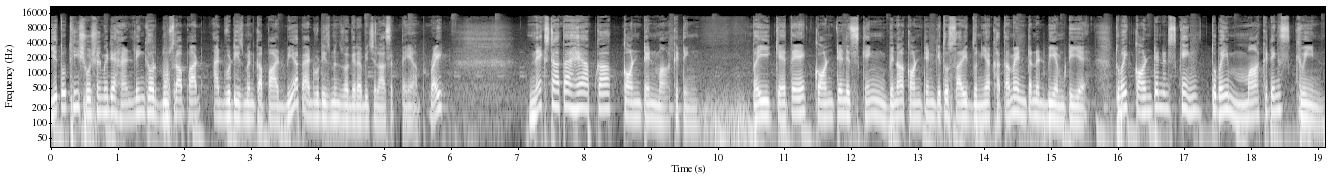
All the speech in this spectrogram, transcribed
ये तो थी सोशल मीडिया हैंडलिंग की और दूसरा पार्ट एडवर्टीजमेंट का पार्ट भी। आप एडवर्टीजमेंट वगैरह भी चला सकते हैं आप राइट नेक्स्ट आता है आपका कंटेंट मार्केटिंग भाई कहते हैं कंटेंट इज़ किंग बिना कंटेंट के तो सारी दुनिया ख़त्म है इंटरनेट भी एम है। तो भाई कंटेंट इज़ किंग तो भाई मार्केटिंग क्वीन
